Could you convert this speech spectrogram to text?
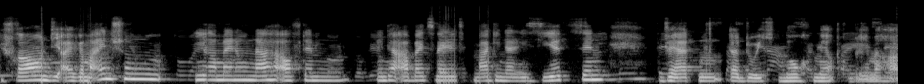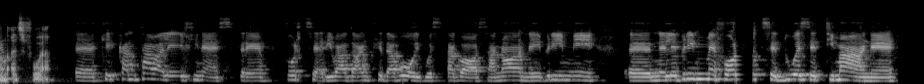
Die Frauen, die allgemein schon ihrer Meinung nach auf dem, in der Arbeitswelt marginalisiert sind, werden dadurch noch mehr Probleme haben als vorher. Eh, che cantava le finestre, forse è arrivata anche da voi questa cosa, no? Primi, eh, nelle prime forse due settimane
